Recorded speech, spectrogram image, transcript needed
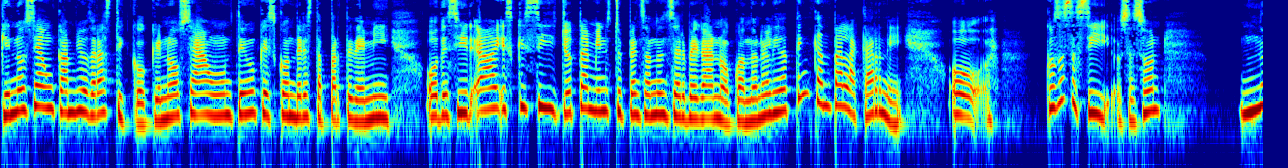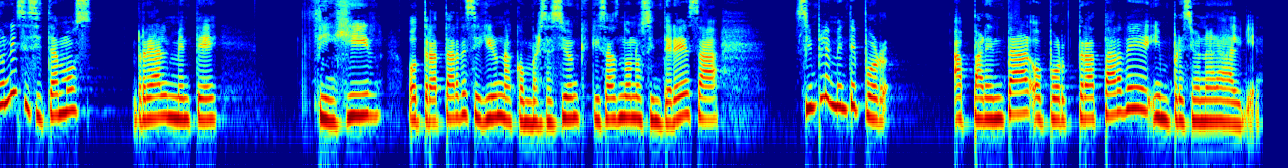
que no sea un cambio drástico, que no sea un tengo que esconder esta parte de mí o decir, ay, es que sí, yo también estoy pensando en ser vegano cuando en realidad te encanta la carne o cosas así, o sea, son, no necesitamos realmente fingir o tratar de seguir una conversación que quizás no nos interesa, simplemente por aparentar o por tratar de impresionar a alguien.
